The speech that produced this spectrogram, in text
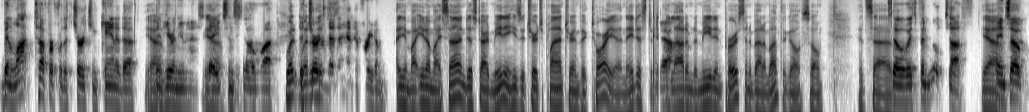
been a lot tougher for the church in Canada Yeah. than here in the United Yeah. States, and so uh, What the what church did, doesn't have the freedom. uh, you, my, you know my son just started meeting. He's a church planter in Victoria, and they just Yeah. allowed him to meet in person about a month ago. So it's uh So it's been real tough. yeah And so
